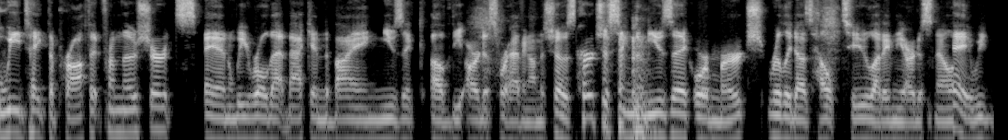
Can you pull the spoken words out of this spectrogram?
we take the profit from those shirts and we roll that back into buying music of the artists we're having on the shows. Purchasing the music or merch really does help too letting the artist know hey we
